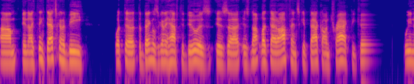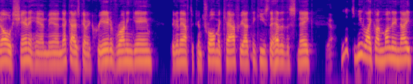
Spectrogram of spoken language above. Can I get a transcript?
Um, and I think that's going to be what the, the Bengals are going to have to do is is uh, is not let that offense get back on track because we know Shanahan, man, that guy's got a creative running game. They're going to have to control McCaffrey. I think he's the head of the snake. Yeah. It looked to me like on Monday night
